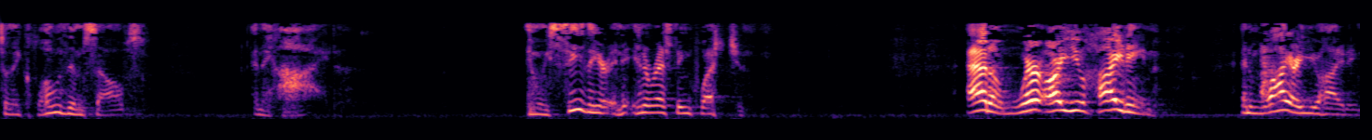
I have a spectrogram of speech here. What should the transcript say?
so they clothe themselves and they hide. And we see there an interesting question Adam, where are you hiding? And why are you hiding?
